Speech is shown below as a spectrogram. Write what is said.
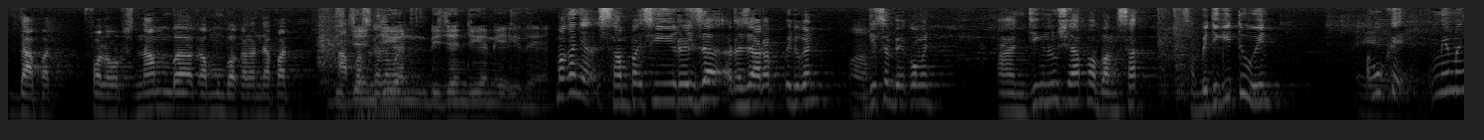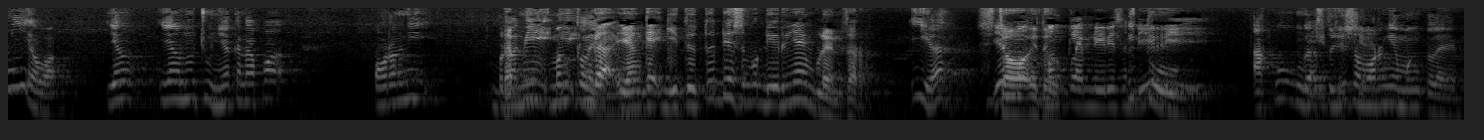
dapat followers nambah, kamu bakalan dapat apa segala dijanjikan macam. dijanjikan kayak gitu ya Makanya sampai si Reza Reza Arab itu kan, dia sampai komen, anjing lu siapa bangsat? Sampai digituin. Aku kayak memang iya, Wak. Yang yang lucunya kenapa orang nih tapi berani i- mengklaim? enggak yang kayak gitu tuh dia sebut dirinya influencer Iya, si Dia cowok itu mengklaim diri sendiri. itu aku nggak Gitu setuju sama ya. orang yang mengklaim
